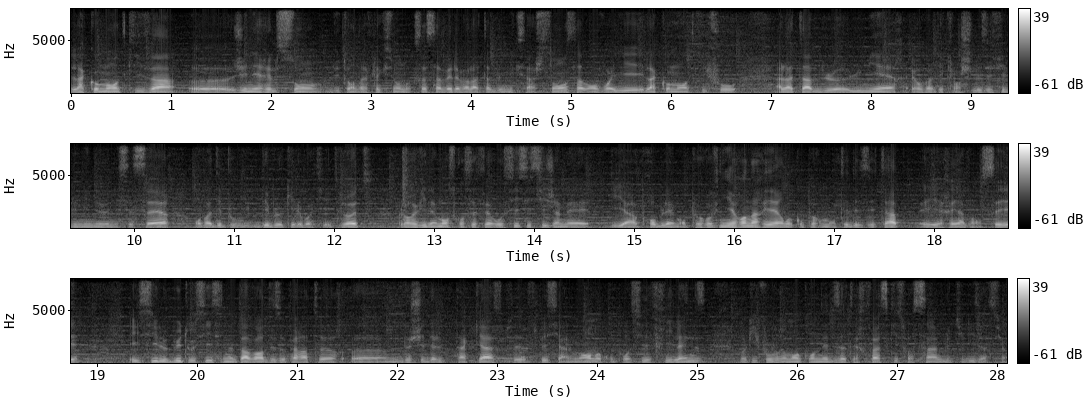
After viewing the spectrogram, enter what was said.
la commande qui va euh, générer le son du temps de réflexion, donc ça, ça va aller vers la table de mixage son, ça va envoyer la commande qu'il faut à la table lumière et on va déclencher les effets lumineux nécessaires, on va débloquer le boîtier de vote. Alors évidemment, ce qu'on sait faire aussi, c'est si jamais il y a un problème, on peut revenir en arrière, donc on peut remonter des étapes et réavancer. Et ici, le but aussi, c'est de ne pas avoir des opérateurs euh, de chez DeltaCast spécialement, donc on prend aussi des freelance. Donc il faut vraiment qu'on ait des interfaces qui soient simples d'utilisation.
